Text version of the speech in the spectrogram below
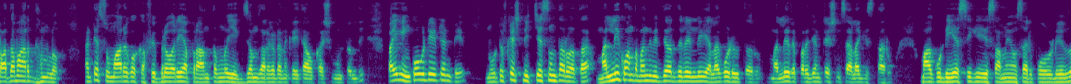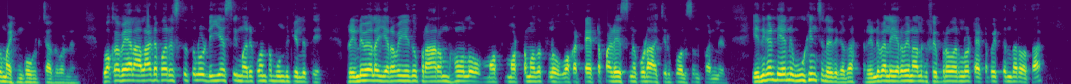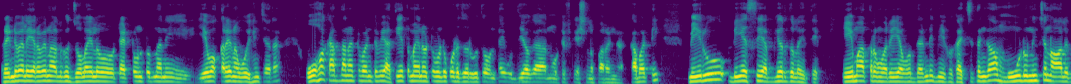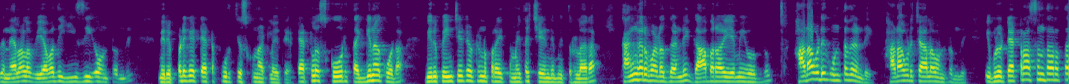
ప్రథమార్థంలో అంటే సుమారుగా ఒక ఫిబ్రవరి ఆ ప్రాంతంలో ఎగ్జామ్ జరగడానికి అయితే అవకాశం ఉంటుంది. పైగా ఇంకొకటి ఏంటంటే నోటిఫికేషన్ ఇచ్చేసిన తర్వాత మళ్ళీ కొంతమంది విద్యార్థులు వెళ్ళి ఎలాగో అడుగుతారు మళ్ళీ రిప్రజెంటేషన్స్ ఎలాగిస్తారు మాకు డిఎస్సికి సమయం సరిపోలేదు మాకు ఇంకొకటి చదవండి. ఒకవేళ అలాంటి పరిస్థితుల్లో డిఎస్సి మరికొంత ముందుకెళ్తే రెండు వేల ఇరవై ఐదు ప్రారంభంలో మొ మొట్టమొదట్లో ఒక టెట్ట పడేసినా కూడా ఆశ్చర్యపోవాల్సిన పని లేదు. ఎందుకంటే ఏమీ ఊహించలేదు కదా. రెండు వేల ఇరవై నాలుగు ఫిబ్రవరిలో టెట్ట పెట్టిన తర్వాత రెండు వేల ఇరవై నాలుగు జూలైలో టెట్ ఉంటుందని ఏ ఒక్కరైనా ఊహించారా? ఊహకు అందనటువంటివి అతీతమైనటువంటి కూడా జరుగుతూ ఉంటాయి ఉద్యోగ నోటిఫికేషన్ల పరంగా. కాబట్టి మీరు డిఎస్సి అభ్యర్థులైతే ఏమాత్రం వరి అవ్వద్దండి. మీకు ఖచ్చితంగా మూడు నుంచి నాలుగు నెలల వ్యవధి ఈజీగా ఉంటుంది. మీరు ఎప్పటికే టెట్ పూర్తి చేసుకున్నట్లయితే టెట్లో స్కోర్ తగ్గినా కూడా మీరు పెంచేటటువంటి ప్రయత్నం అయితే చేయండి మిత్రులారా. కంగారు పడొద్దండి గాబరా ఏమీ వద్దు. హడావుడి ఉంటుందండి. హడావుడి చాలా ఉంటుంది. ఇప్పుడు టెట్ రాసిన తర్వాత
